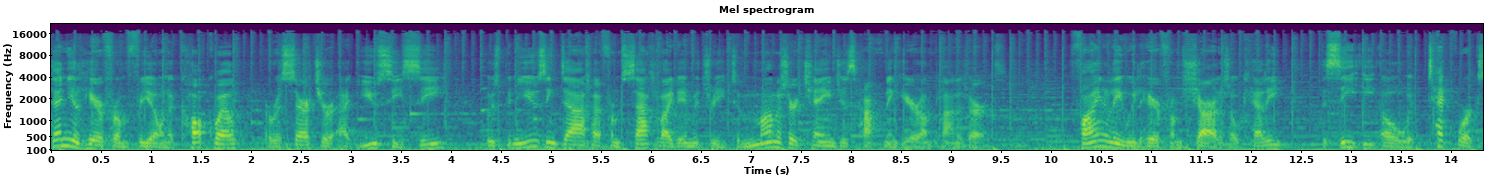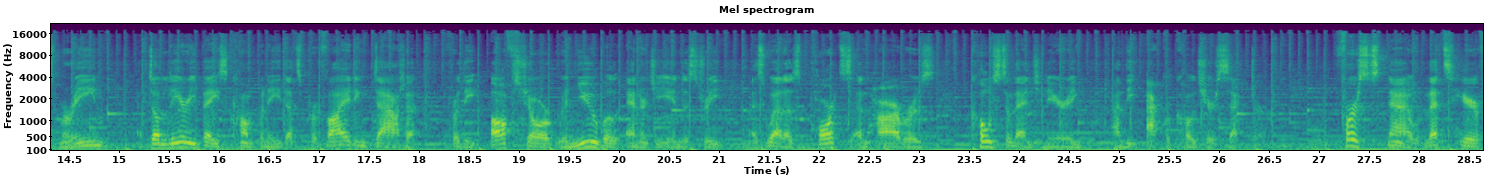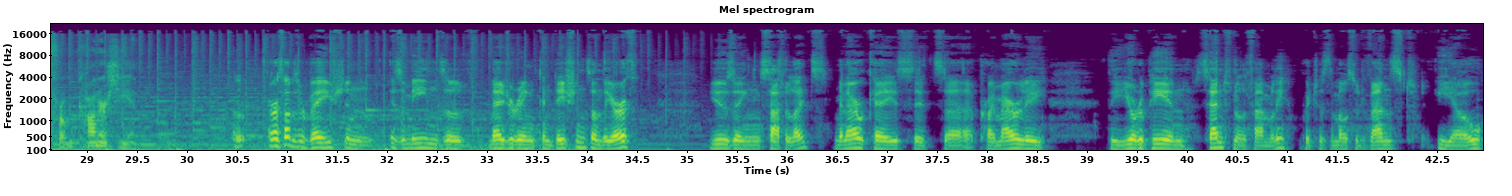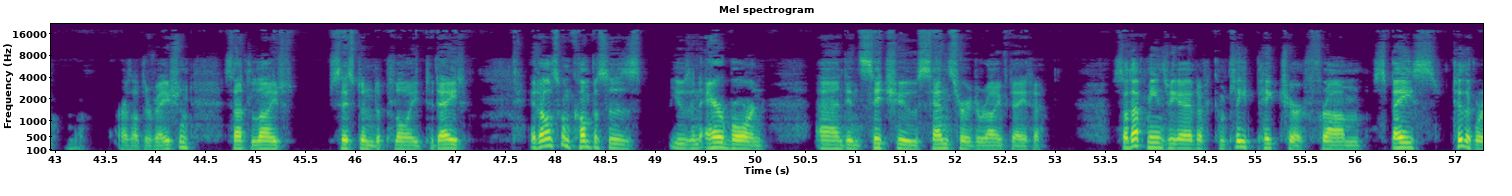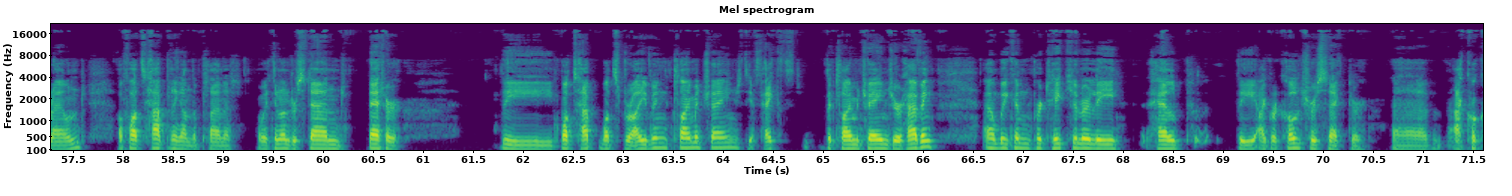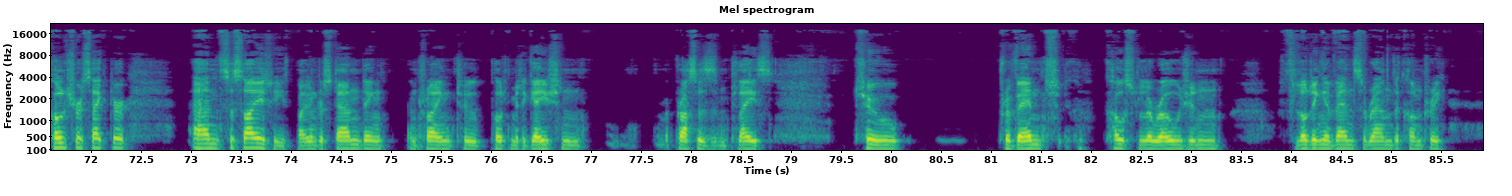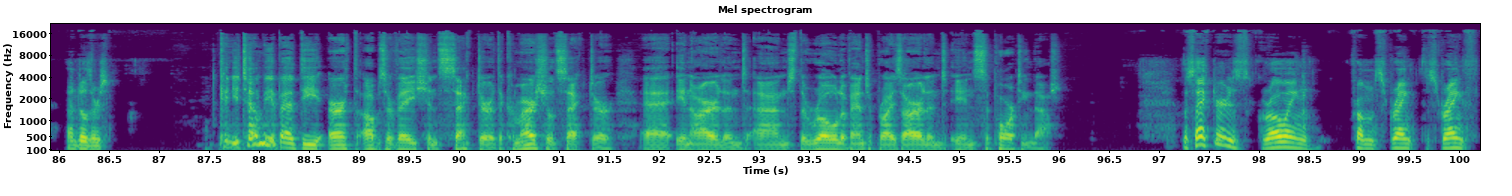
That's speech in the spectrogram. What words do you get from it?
Then you'll hear from Fiona Cawkwell, a researcher at UCC, who's been using data from satellite imagery to monitor changes happening here on planet Earth. Finally, we'll hear from Charlotte O'Kelly, the CEO with TechWorks Marine, a Dun Laoghaire based company that's providing data for the offshore renewable energy industry, as well as ports and harbours, coastal engineering, and the aquaculture sector. First, now, let's hear from Connor Sheehan. Earth observation is a means of measuring conditions on the Earth using satellites. In our case, it's uh, primarily the European Sentinel family, which is the most advanced EO, Earth observation, satellite system deployed to date. It also encompasses using airborne and in situ sensor derived data. So that means we get a complete picture from space to the ground of what's happening on the planet, and we can understand better the what's hap- what's driving climate change, the effects the climate change are having, and we can particularly help the agriculture sector, uh, aquaculture sector, and society by understanding and trying to put mitigation processes in place to prevent coastal erosion, flooding events around the country, and others. Can you tell me about the Earth observation sector, the commercial sector uh, in Ireland, and the role of Enterprise Ireland in supporting that? The sector is growing from strength to strength.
